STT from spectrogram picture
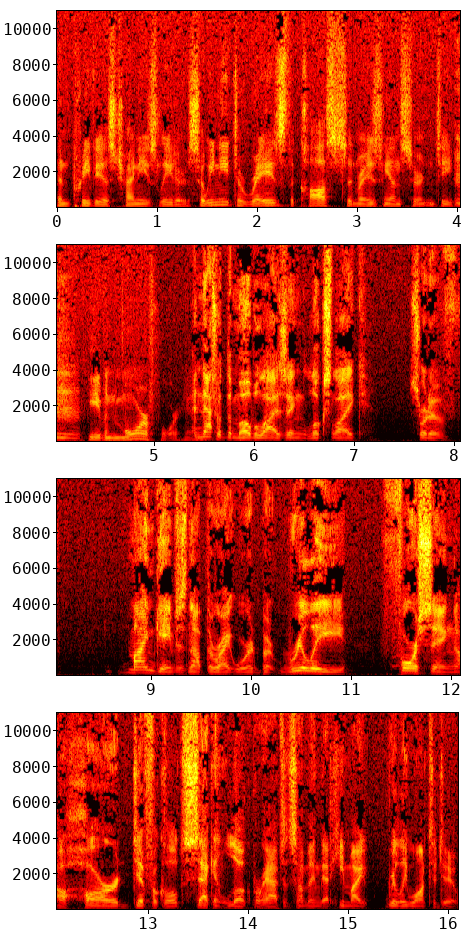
than previous Chinese leaders. So we need to raise the costs and raise the uncertainty Mm. even more for him. And that's what the mobilizing looks like. Sort of mind games is not the right word, but really forcing a hard, difficult second look, perhaps, at something that he might really want to do.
